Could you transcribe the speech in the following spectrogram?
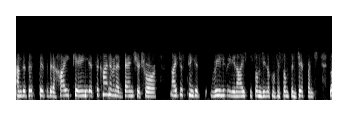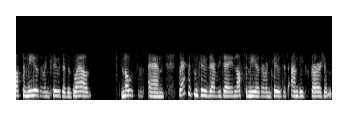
and there's a, there's a bit of hiking. It's a kind of an adventure tour. I just think it's really, really nice for somebody looking for something different. Lots of meals are included as well. Most um, breakfast included every day, and lots of meals are included, and the excursions.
